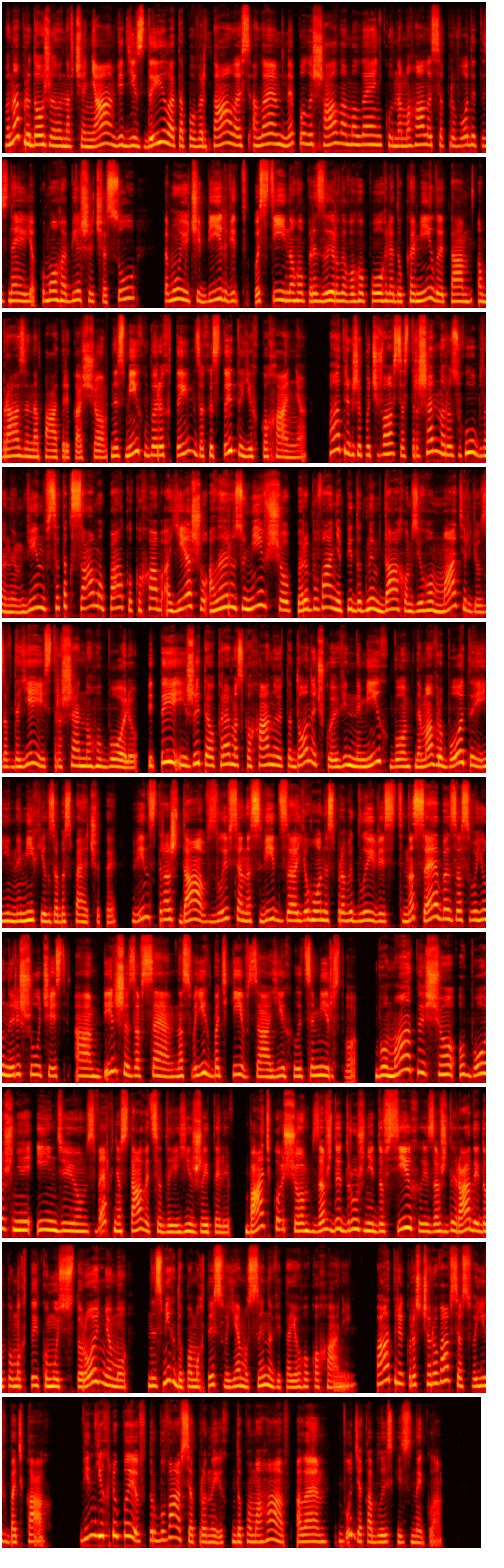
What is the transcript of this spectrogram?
Вона продовжила навчання, від'їздила та поверталась, але не полишала маленьку, намагалася проводити з нею якомога більше часу, тамуючи біль від постійного презирливого погляду Каміли та образи на Патріка, що не зміг вберегти, захистити їх кохання. Патрік же почувався страшенно розгубленим. Він все так само палко кохав Аєшу, але розумів, що перебування під одним дахом з його матір'ю завдає їй страшенного болю. Піти і жити окремо з коханою та донечкою він не міг, бо не мав роботи і не міг їх забезпечити. Він страждав, злився на світ за його несправедливість, на себе за свою нерішучість, а більше за все на своїх батьків за їх лицемірство. Бо мати, що обожнює Індію, зверхньо ставиться до її жителів. Батько, що завжди дружній до всіх і завжди радий допомогти комусь сторонньому, не зміг допомогти своєму синові та його коханій. Патрік розчарувався в своїх батьках. Він їх любив, турбувався про них, допомагав, але будь-яка близькість зникла.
